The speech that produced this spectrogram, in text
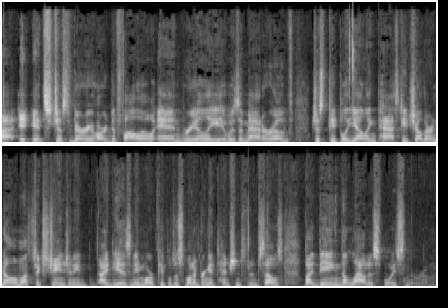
uh, it, it's just very hard to follow. And really, it was a matter of just people yelling past each other. No one wants to exchange any ideas anymore. People just want to bring attention to themselves by being the loudest voice in the room.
